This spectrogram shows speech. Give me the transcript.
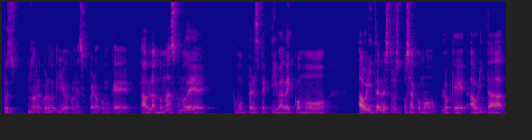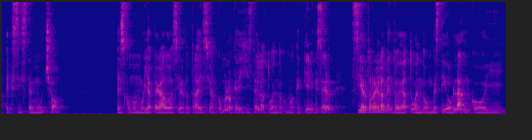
pues no recuerdo que iba con eso, pero como que hablando más como de, como perspectiva de cómo ahorita nuestros, o sea, como lo que ahorita existe mucho es como muy apegado a cierta tradición, como lo que dijiste el atuendo, como que tiene que ser cierto reglamento de atuendo, un vestido blanco y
